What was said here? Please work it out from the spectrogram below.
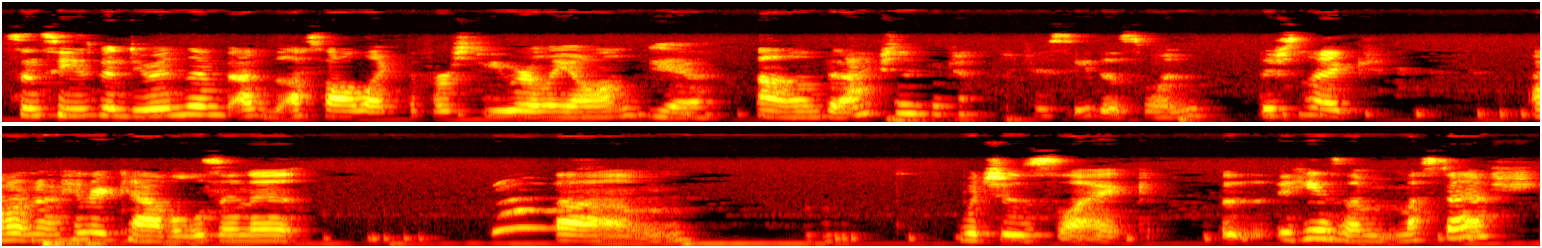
since he's been doing them. I, I saw like the first few early on. Yeah. Um, but I actually would kind of like to see this one. There's like, I don't know, Henry Cavill's in it. Yeah. Um, which is like, uh, he has a mustache.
